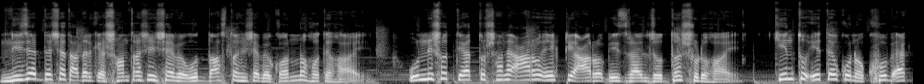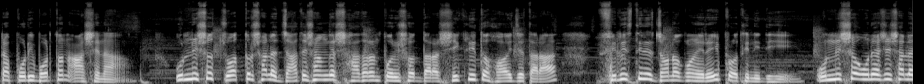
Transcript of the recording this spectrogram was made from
নিজের দেশে তাদেরকে সন্ত্রাসী হিসেবে উদ্বাস্ত হিসেবে গণ্য হতে হয়। উনিশশো তিয়াত্তর সালে আরও একটি আরব ইসরায়েল যুদ্ধ শুরু হয়। কিন্তু এতেও কোনো খুব একটা পরিবর্তন আসে না। উনিশশো চুয়াত্তর সালে জাতিসংঘের সাধারণ পরিষদ দ্বারা স্বীকৃত হয় যে তারা ফিলিস্তিনি জনগণেরই প্রতিনিধি। উনিশশো উনআশি সালে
